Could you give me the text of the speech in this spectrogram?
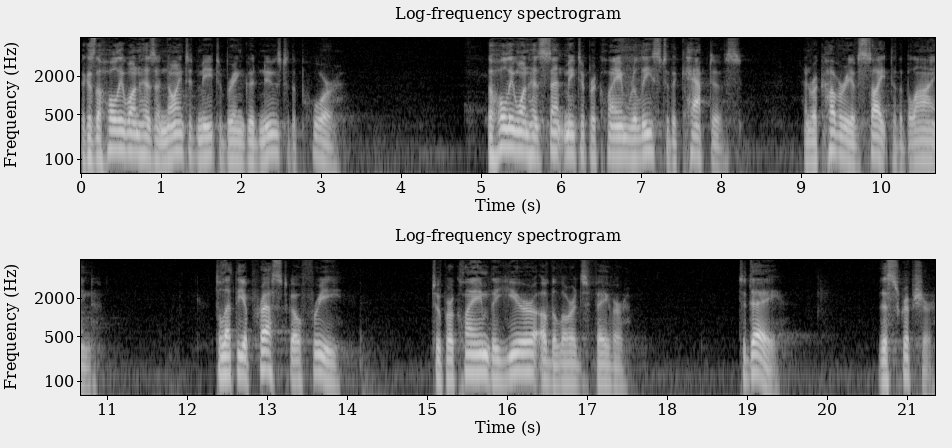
because the Holy One has anointed me to bring good news to the poor. The Holy One has sent me to proclaim release to the captives and recovery of sight to the blind, to let the oppressed go free, to proclaim the year of the Lord's favor. Today, this scripture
